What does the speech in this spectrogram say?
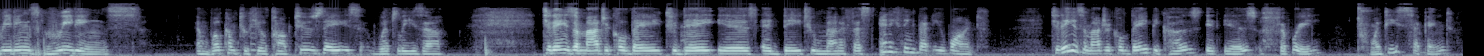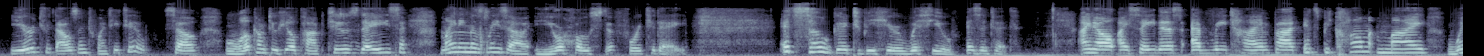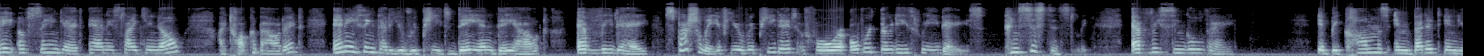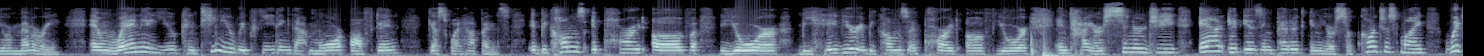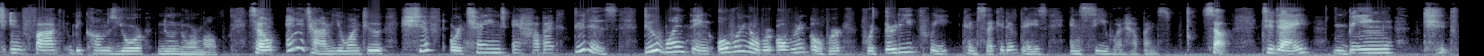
Greetings, greetings, and welcome to Heal Talk Tuesdays with Lisa. Today is a magical day. Today is a day to manifest anything that you want. Today is a magical day because it is February 22nd, year 2022. So welcome to Heal Talk Tuesdays. My name is Lisa, your host for today. It's so good to be here with you, isn't it? I know I say this every time, but it's become my way of saying it. And it's like, you know, I talk about it. Anything that you repeat day in, day out, every day, especially if you repeat it for over 33 days, consistently, every single day, it becomes embedded in your memory. And when you continue repeating that more often, guess what happens? It becomes a part of your behavior. It becomes a part of your entire synergy. And it is embedded in your subconscious mind, which in fact becomes your new normal. So anytime you want to shift or change a habit, do this. Do one thing over and over, over and over for 33 consecutive days and see what happens. So today, being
